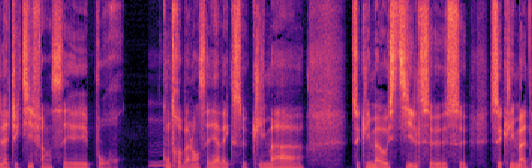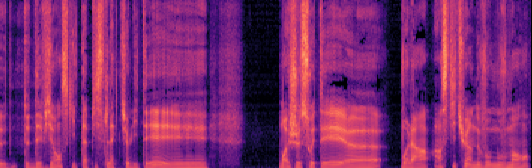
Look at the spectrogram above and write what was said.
l'adjectif. hein, c'est pour Mhm. contrebalancer avec ce climat, ce climat hostile, ce, ce, ce climat de, de déviance qui tapisse l'actualité. Et moi, je souhaitais, euh, voilà, instituer un nouveau mouvement.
